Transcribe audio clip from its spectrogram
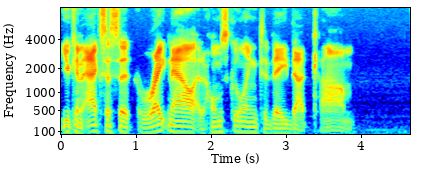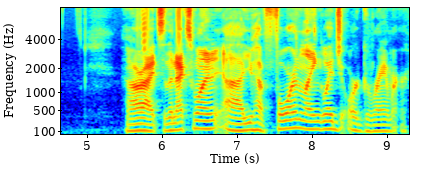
You can access it right now at homeschoolingtoday.com. All right. So the next one, uh, you have foreign language or grammar.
